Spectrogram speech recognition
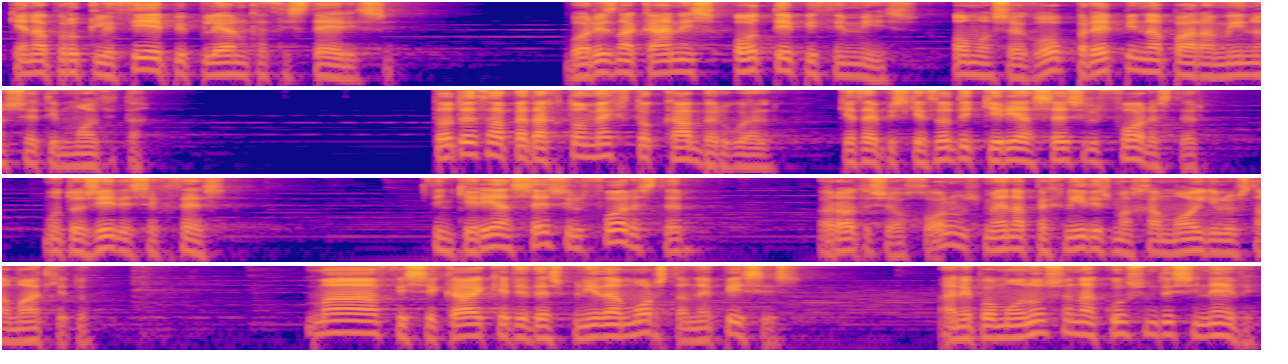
και να προκληθεί επιπλέον καθυστέρηση. Μπορείς να κάνεις ό,τι επιθυμείς, όμως εγώ πρέπει να παραμείνω σε ετοιμότητα. Τότε θα πεταχτώ μέχρι το Κάμπερουελ και θα επισκεφτώ την κυρία Σέσιλ Φόρεστερ. Μου το ζήτησε χθες. Την κυρία Σέσιλ Φόρεστερ, ρώτησε ο Χόλμς με ένα παιχνίδισμα χαμόγελο στα μάτια του. Μα φυσικά και τη δεσποινίδα Μόρσταν επίσης. Ανυπομονούσαν να ακούσουν τι συνέβη.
